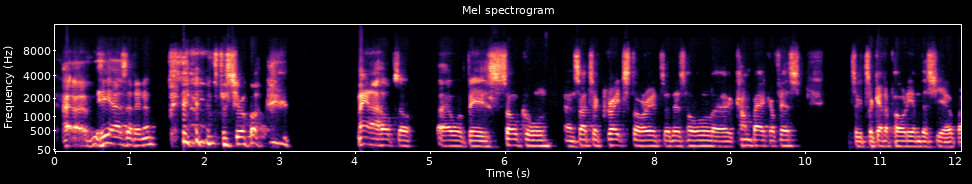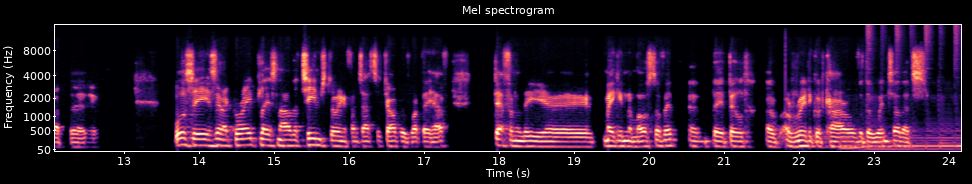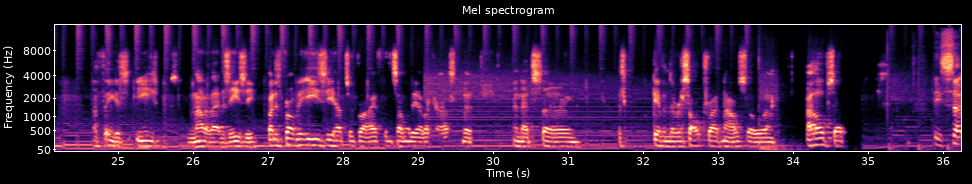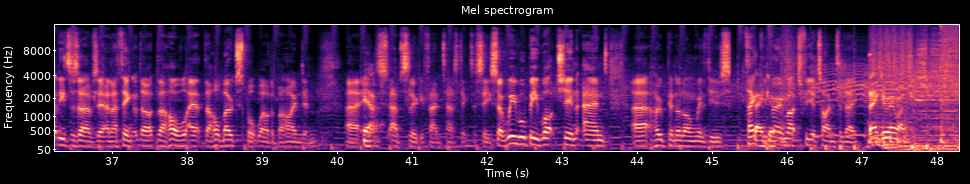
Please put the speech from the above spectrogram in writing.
Uh, he has it in him for sure. Man, I hope so. That would be so cool and such a great story to this whole uh, comeback of his to, to get a podium this year. But uh, we'll see. He's in a great place now. The team's doing a fantastic job with what they have. Definitely uh, making the most of it. They built a, a really good car over the winter. That's I think it's easy. None of that is easy, but it's probably easier to drive than some of the other cars. But, and that's um, it's given the results right now. So uh, I hope so. He certainly deserves it, and I think the, the whole uh, the whole motorsport world are behind him. Uh, yeah. It's absolutely fantastic to see. So we will be watching and uh, hoping along with you. Thank, Thank you, you very much for your time today. Thank you very much.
